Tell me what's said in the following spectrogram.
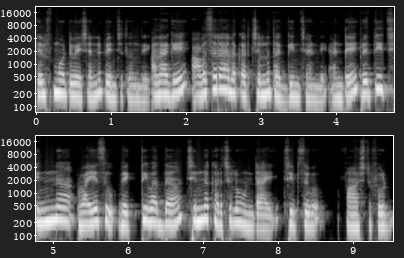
సెల్ఫ్ మోటివేషన్ని పెంచుతుంది. అలాగే అవసరాల ఖర్చులను తగ్గించండి. అంటే ప్రతి చిన్న వయసు వ్యక్తి వద్ద చిన్న ఖర్చులు ఉంటాయి. Chips fast food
